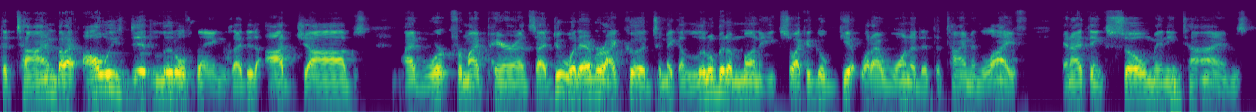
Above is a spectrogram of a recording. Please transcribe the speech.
the time, but I always did little things. I did odd jobs. I'd work for my parents. I'd do whatever I could to make a little bit of money so I could go get what I wanted at the time in life. And I think so many mm. times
